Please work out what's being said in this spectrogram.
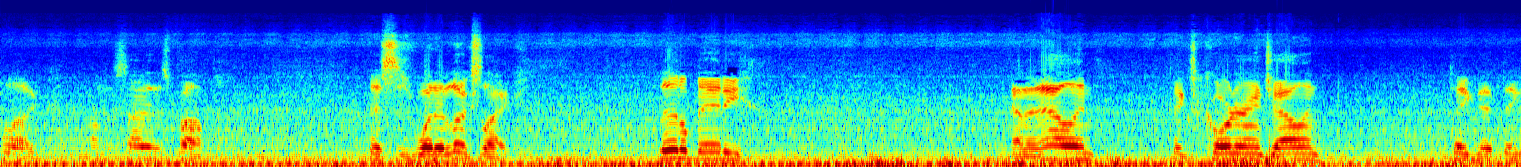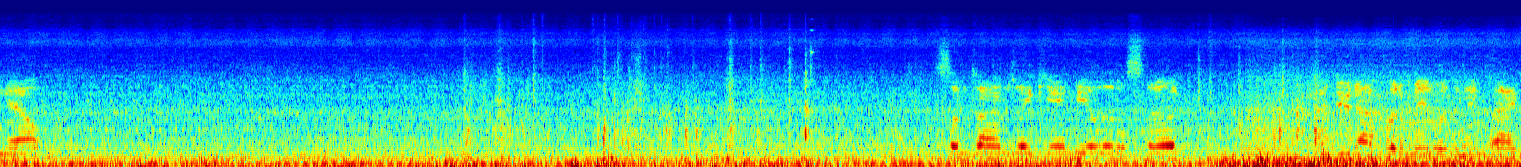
plug on the side of this pump. This is what it looks like. Little bitty. Got an Allen Takes a quarter inch Allen, take that thing out. Sometimes they can be a little snug. I do not put them in with an impact.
